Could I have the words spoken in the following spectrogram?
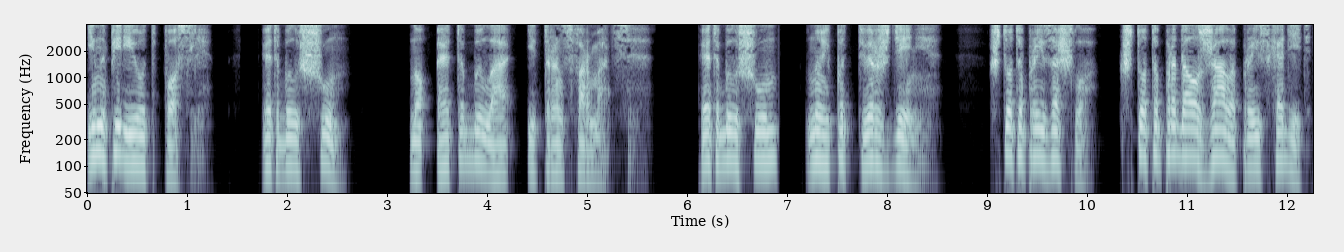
и на период после. Это был шум, но это была и трансформация. Это был шум, но и подтверждение. Что-то произошло, что-то продолжало происходить.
